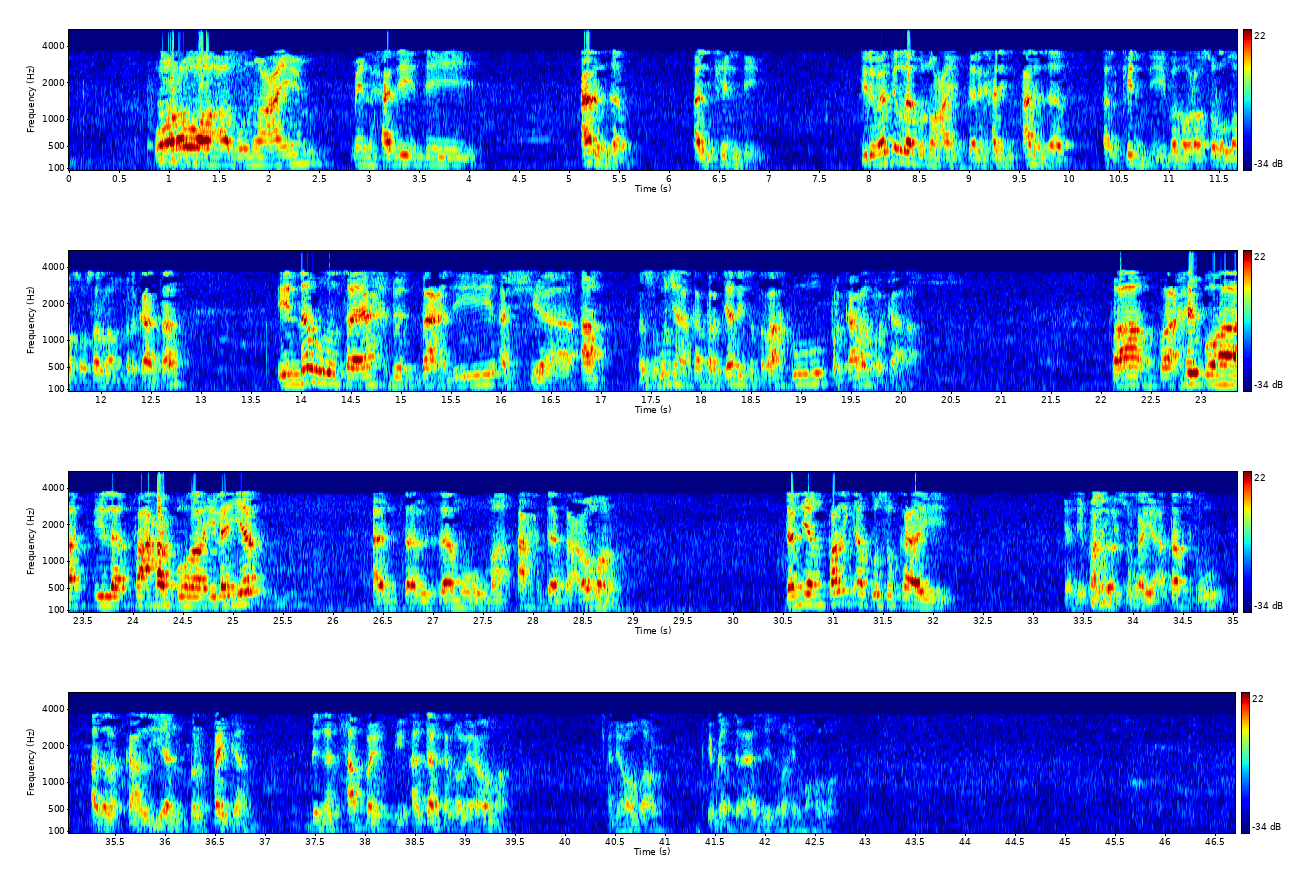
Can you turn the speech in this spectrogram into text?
Rawa Abu Nuaim min hadithi Arzab Al-Kindi. Diriwayatkan oleh Abu Nuaim dari hadis Arzab Al-Kindi bahwa Rasulullah SAW berkata, Innahu sayahdud ba'di asya'a. Sesungguhnya akan terjadi setelahku perkara-perkara. Fa'ahibbuha ila fa'ahabbuha ilayya an talzamu ma ahdatha Umar. Dan yang paling aku sukai, yang paling disukai atasku adalah kalian berpegang dengan apa yang diadakan oleh Umar. Hanya Umar Ibn Abdul Aziz rahimahullah.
